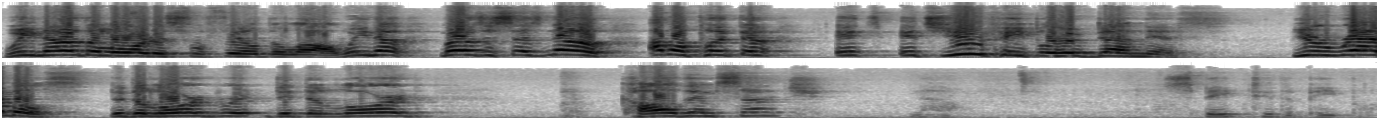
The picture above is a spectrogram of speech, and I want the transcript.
We know the Lord has fulfilled the law. We know Moses says, "No, I'm to put them it's it's you people who've done this. You're rebels. Did the Lord did the Lord call them such? No. speak to the people.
